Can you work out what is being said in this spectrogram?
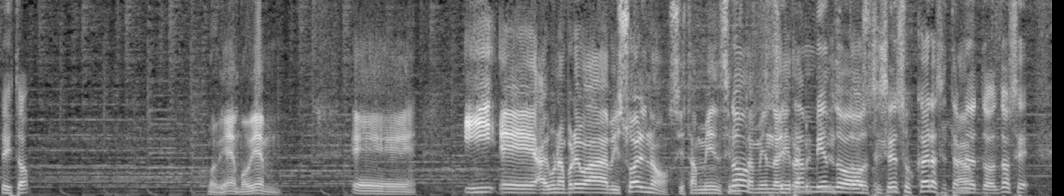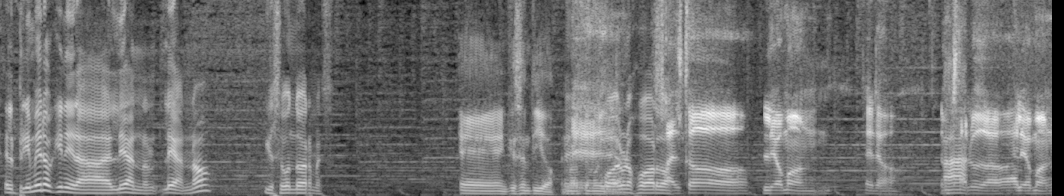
Listo. Muy bien, muy bien. Eh, ¿Y eh, alguna prueba visual? No. Si están, bien, si no, están viendo si ahí están viendo, todos, si se ven sus caras, se están viendo todo. Entonces, el primero, ¿quién era? Lean, Lean ¿no? Y el segundo, Hermes. eh, ¿En qué sentido? No Eh, tengo. Jugador uno, jugador dos. Faltó Leomón, pero un Ah. saludo a Leomón.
